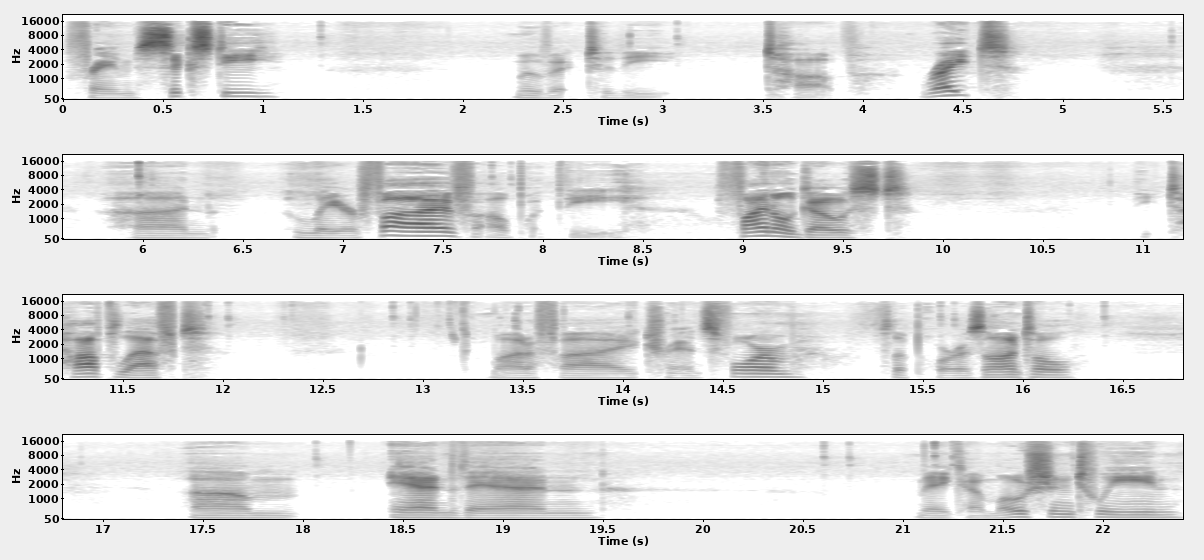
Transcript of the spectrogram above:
frame 60, move it to the top right. On layer 5, I'll put the final ghost, the top left, modify transform, flip horizontal, um, and then make a motion tween,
